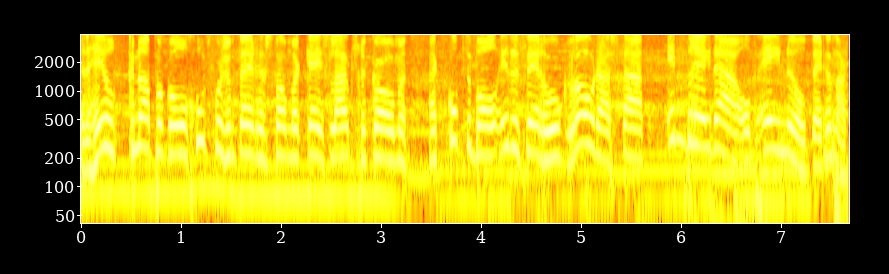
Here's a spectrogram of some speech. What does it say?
Een heel knappe goal. Goed voor zijn tegenstander Kees Luips gekomen. Hij kopt de bal in de verre hoek. Roda staat in Breda op 1-0 tegen NAC.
